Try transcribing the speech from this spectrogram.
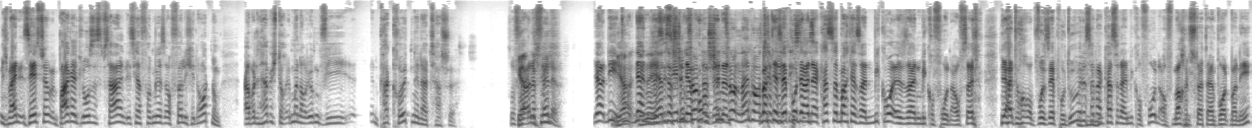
Ich meine, selbst bargeldloses Zahlen ist ja von mir aus auch völlig in Ordnung. Aber dann habe ich doch immer noch irgendwie ein paar Kröten in der Tasche. So für Ja, alle ich nicht. Ja, nee, Ja, du, nein, ja, das, das stimmt schon, das stimmt schon. Nein, du hast macht ja der Seppo da an der Kasse, macht er sein, Mikro, äh, sein Mikrofon auf. Sein, ja, doch, obwohl Seppo, du würdest an der Kasse dein Mikrofon aufmachen statt dein Portemonnaie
